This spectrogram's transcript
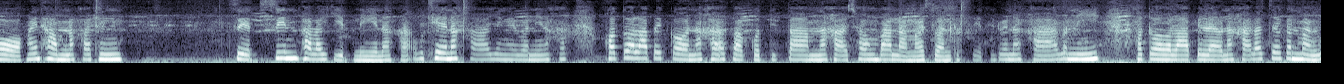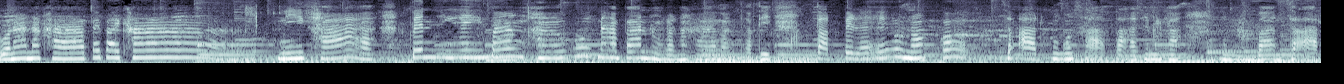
บอกให้ทำนะคะ ถึง เสร็จสิ้นภารกิจนี้นะคะ โอเคนะคะ ยังไงวันนี้นะคะ ขอตัวลาไปก่อนนะคะ ฝากกดติดตามนะคะ ช่องบ้านหลังน้อยสวนเกษตรให้ด้วยนะคะ วันนี้ขอตัวลาไปแล้วนะคะ แล้วเจอกันใหม่วันหน้านะคะบ๊ายบายค่ะ นี่ค่ะ เป็นยังไงบ้างคะหน้าบ้านของเรานะคะ หลังจากที่ตัดไปแล้วเนาะก็สะอาดหูสะอาดตาใช่ไหมคะบ้านสะอาด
